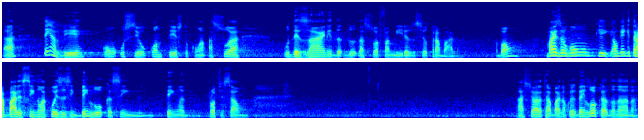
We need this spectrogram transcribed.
Tá? Tem a ver com o seu contexto, com a, a sua, o design da, do- da sua família, do seu trabalho. Tá bom? Mais algum que, alguém que trabalha assim numa coisa assim bem louca, assim, tem uma profissão. A senhora trabalha numa coisa bem louca, dona Ana?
